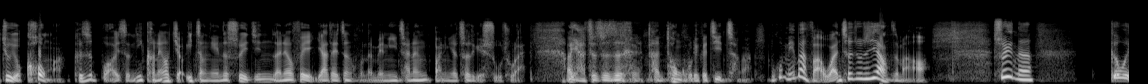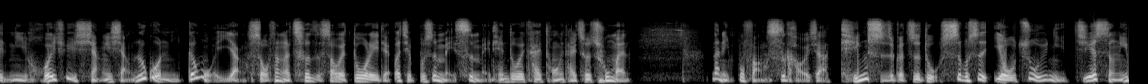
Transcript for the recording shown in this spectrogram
就有空嘛。可是不好意思，你可能要缴一整年的税金、燃料费压在政府那边，你才能把你的车子给赎出来。哎呀，这这这很很痛苦的一个进程啊。不过没办法，玩车就是这样子嘛啊。所以呢，各位你回去想一想，如果你跟我一样，手上的车子稍微多了一点，而且不是每次每天都会开同一台车出门。那你不妨思考一下，停驶这个制度是不是有助于你节省你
